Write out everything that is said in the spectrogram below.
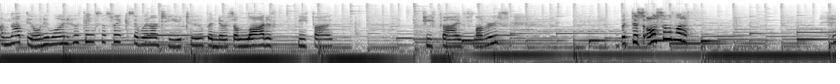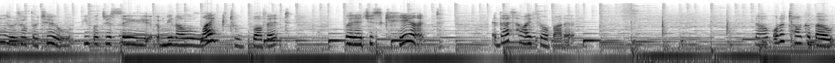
I'm not the only one who thinks this way because I went onto YouTube and there's a lot of B5 G5 lovers. But there's also a lot of haters out there too. People just say, I mean, I would like to love it, but I just can't. And that's how I feel about it. Now, I'm going to talk about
